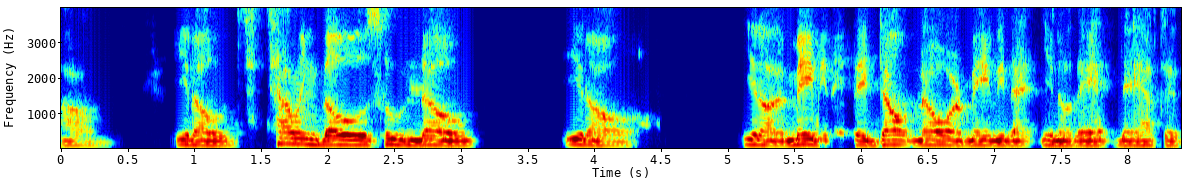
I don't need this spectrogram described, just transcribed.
um, you know telling those who know you know you know maybe they don't know or maybe that you know they they have to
